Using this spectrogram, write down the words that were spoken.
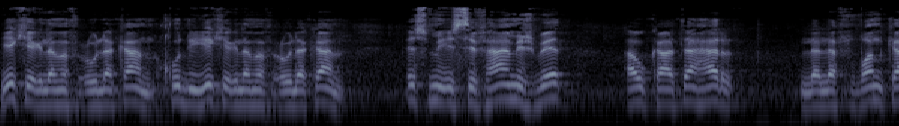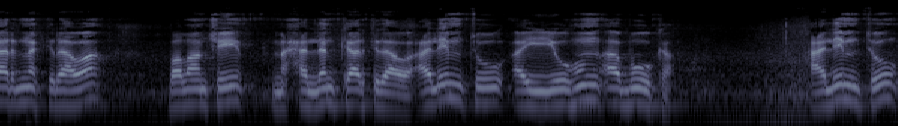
يكيك لمفعول كان خدي يكيك لمفعول كان. اسم استفهامش بيت أو كاتهر للفظا كار نكراوا بلام شي محلا كار كراوا. علمت أيهم أبوك. علمت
